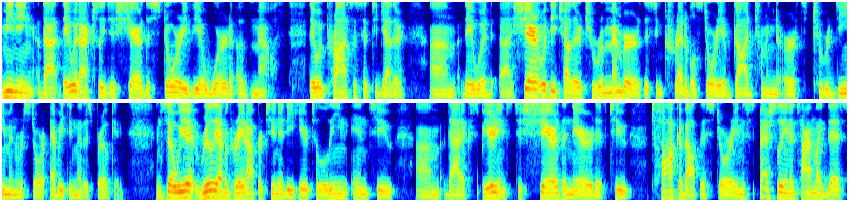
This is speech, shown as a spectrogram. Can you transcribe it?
meaning that they would actually just share the story via word of mouth. They would process it together. Um, they would uh, share it with each other to remember this incredible story of God coming to earth to redeem and restore everything that is broken. And so we really have a great opportunity here to lean into um, that experience, to share the narrative, to talk about this story, and especially in a time like this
